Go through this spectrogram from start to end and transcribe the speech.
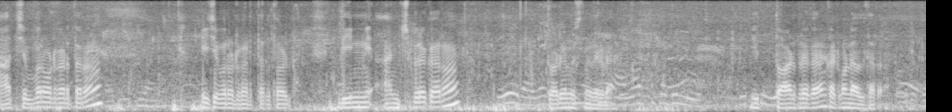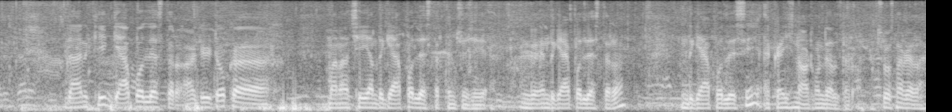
ఆ చివర ఒకటి కడతారు. ఈ చివరి ఒకటి కడతారు తోట. దీన్ని అంచు ప్రకారం తోట కనిపిస్తుంది ఇక్కడ. ఈ తోట ప్రకారం కట్టుకుంటూ వెళ్తారు. దానికి గ్యాప్ వదిలేస్తారు. అటు ఇటు ఒక మన చెయ్యి అంత గ్యాప్ వదిలేస్తారు. కొంచెం చేయి ఇంకా ఎంత గ్యాప్ వదిలేస్తారు ఇంత గ్యాప్ వదిలేసి అక్కడి నుంచి నాటుకుంటూ వెళ్తారు. చూస్తున్నారు కదా?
